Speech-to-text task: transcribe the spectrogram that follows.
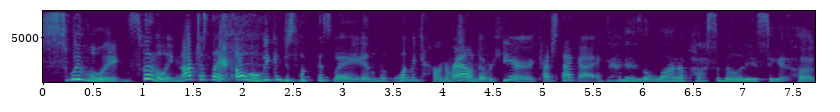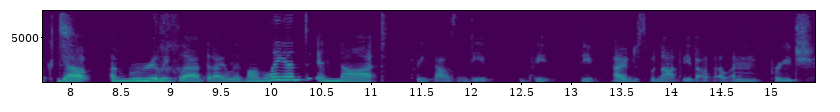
Swiveling. swiveling, not just like, oh, well, we can just hook this way. And let me turn around over here, catch that guy. That is a lot of possibilities to get hooked. Yeah, I'm really glad that I live on land and not 3,000 deep feet deep. I just would not be about that life. Mm, preach.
